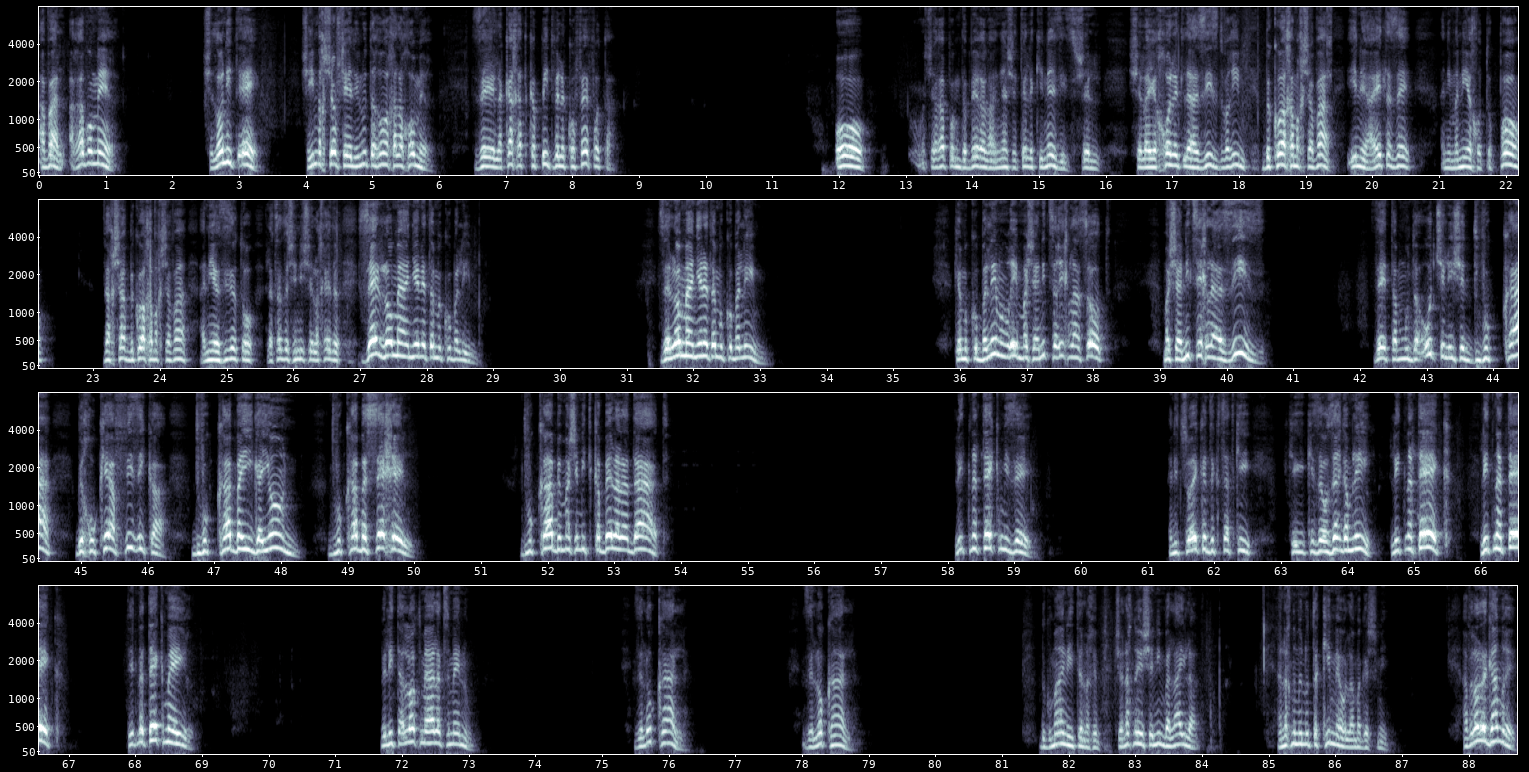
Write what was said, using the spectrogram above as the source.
אבל הרב אומר, שלא נטעה, שאם נחשוב שעליונות הרוח על החומר זה לקחת כפית ולכופף אותה, או מה שהרב פה מדבר על העניין של טלקינזיס, של, של היכולת להזיז דברים בכוח המחשבה. הנה העט הזה, אני מניח אותו פה, ועכשיו בכוח המחשבה אני אזיז אותו לצד השני של החדר. זה לא מעניין את המקובלים. זה לא מעניין את המקובלים. כי המקובלים אומרים, מה שאני צריך לעשות, מה שאני צריך להזיז, זה את המודעות שלי שדבוקה בחוקי הפיזיקה, דבוקה בהיגיון, דבוקה בשכל, דבוקה במה שמתקבל על הדעת. להתנתק מזה. אני צועק את זה קצת כי, כי, כי זה עוזר גם לי. להתנתק, להתנתק. תתנתק, מאיר. ולהתעלות מעל עצמנו. זה לא קל. זה לא קל. דוגמה אני אתן לכם. כשאנחנו ישנים בלילה, אנחנו מנותקים מהעולם הגשמי. אבל לא לגמרי.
